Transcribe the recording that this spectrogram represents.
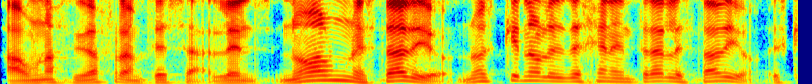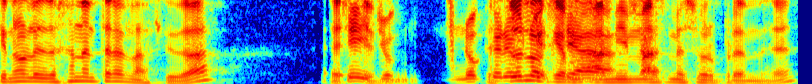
a una ciudad francesa, Lens. No a un estadio. No es que no les dejen entrar al estadio, es que no les dejan entrar en la ciudad. Sí, yo no creo es lo que, que, sea, a mí o sea, más me sorprende. ¿eh?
